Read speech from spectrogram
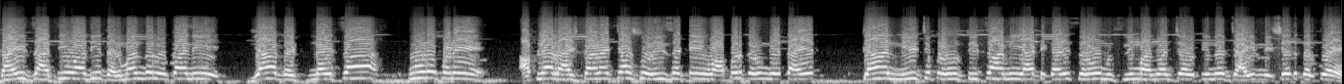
काही जातीवादी धर्मांध लोकांनी या घटनेचा पूर्णपणे आपल्या राजकारणाच्या सोयीसाठी वापर करून घेत आहेत. त्या नीच प्रवृत्तीचा आम्ही या ठिकाणी सर्व मुस्लिम बांधवांच्या वतीनं जाहीर निषेध करतोय.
